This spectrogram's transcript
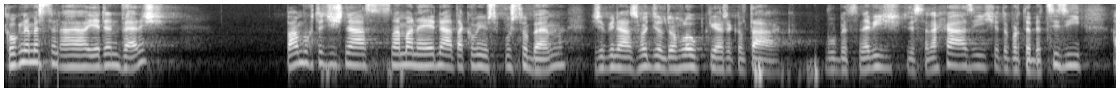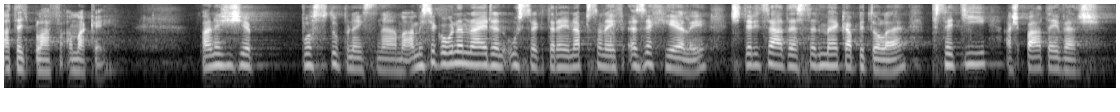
Koukneme se na jeden verš. Pán Bůh totiž nás s náma nejedná takovým způsobem, že by nás hodil do hloubky a řekl tak, vůbec nevíš, kde se nacházíš, je to pro tebe cizí a teď plav a makej. Pán Ježíš je postupný s náma. A my se koukneme na jeden úsek, který je napsaný v Ezechieli, 47. kapitole, 3. až 5. verš.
